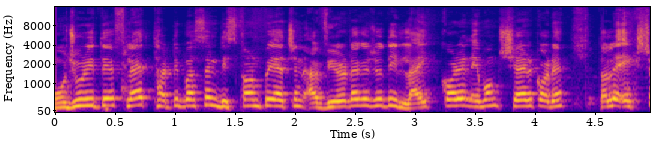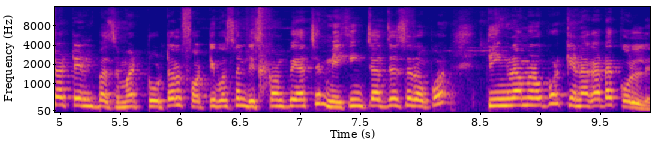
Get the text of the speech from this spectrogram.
মজুরিতে ফ্ল্যাট থার্টি পার্সেন্ট ডিসকাউন্ট পেয়ে যাচ্ছেন। আর ভিডিওটাকে যদি লাইক করেন এবং শেয়ার করেন, তাহলে এক্সট্রা টেন পার্সেন্ট মানে টোটাল ফর্টি পার্সেন্ট ডিসকাউন্ট পেয়ে যাচ্ছে মেকিং চার্জেসের ওপর, তিন গ্রামের ওপর কেনাকাটা করলে।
